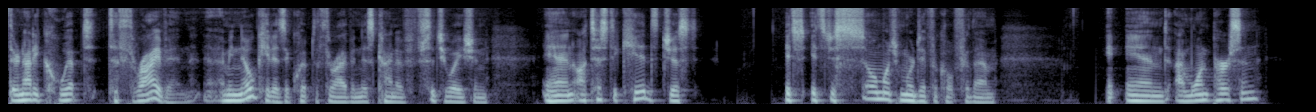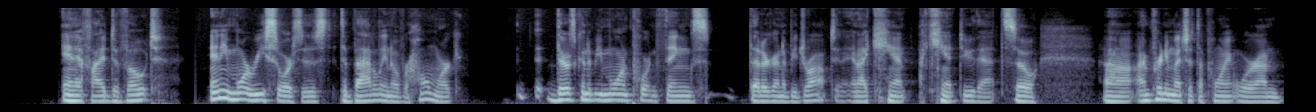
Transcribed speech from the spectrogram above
They're not equipped to thrive in. I mean, no kid is equipped to thrive in this kind of situation. And autistic kids just it's it's just so much more difficult for them. And i'm one person and if i devote any more resources to battling over homework there's going to be more important things that are going to be dropped and i can't i can't do that. So uh, i'm pretty much at the point where i'm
